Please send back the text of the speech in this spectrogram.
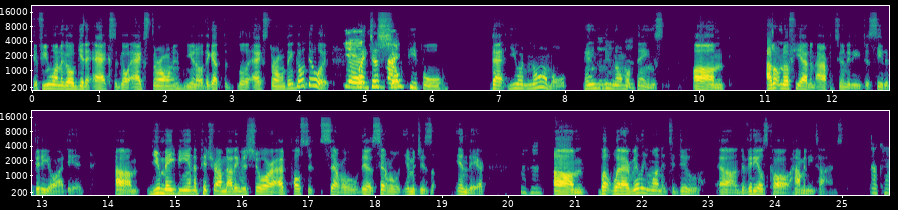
if you want to go get an axe and go axe throwing, you know, they got the little axe throwing thing, go do it. Yeah. Like just right. show people that you're normal and you mm-hmm. do normal things. Um, I don't know if you had an opportunity to see the video I did. Um, you may be in the picture, I'm not even sure. I posted several, there's several images in there. Mm-hmm. Um, but what I really wanted to do, uh, the video is called How Many Times? Okay.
